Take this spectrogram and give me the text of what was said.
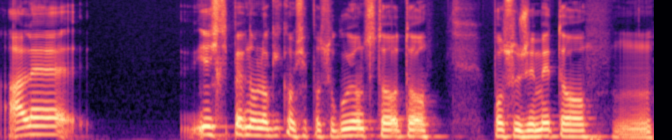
Ale jeśli pewną logiką się posługując, to, to posłużymy, to hmm,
